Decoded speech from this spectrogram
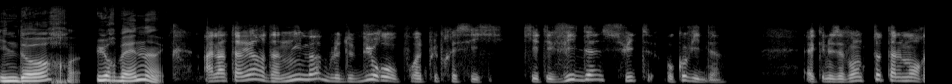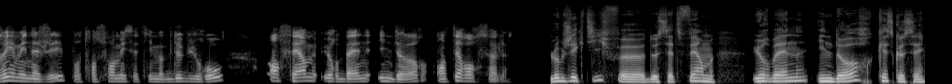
indoor urbaine. À l'intérieur d'un immeuble de bureau, pour être plus précis, qui était vide suite au Covid et que nous avons totalement réaménagé pour transformer cet immeuble de bureau en ferme urbaine indoor en terre hors sol. L'objectif euh, de cette ferme urbaine indoor, qu'est-ce que c'est?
